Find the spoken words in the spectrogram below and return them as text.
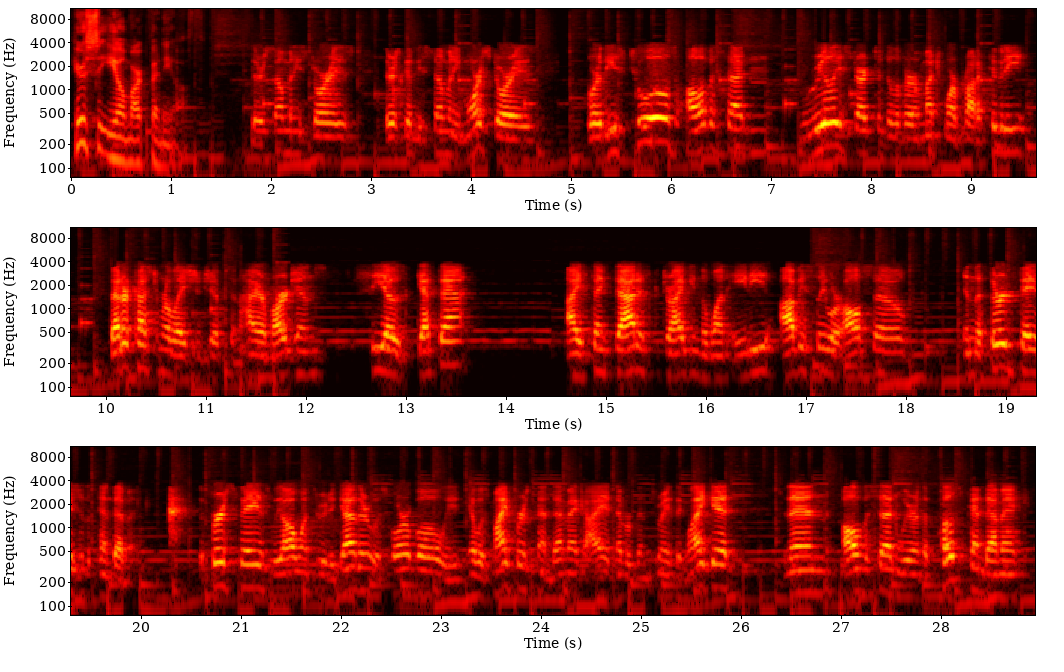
Here's CEO Marc Benioff. There's so many stories. There's going to be so many more stories where these tools all of a sudden really start to deliver much more productivity, better customer relationships, and higher margins. CEOs get that. I think that is driving the 180. Obviously, we're also in the third phase of the pandemic. The first phase we all went through together. It was horrible. We, it was my first pandemic. I had never been through anything like it. Then all of a sudden we were in the post pandemic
